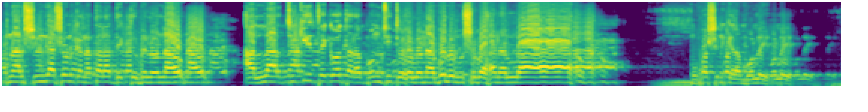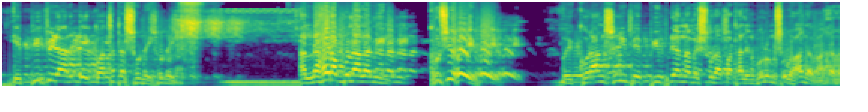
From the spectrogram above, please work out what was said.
আপনার সিংহাসন কেন তারা দেখতে পেল না? আল্লাহর জিকির থেকেও তারা বঞ্চিত হলো না। বলুন সুবাহান আল্লাহ মুফাসিন কেরাম বলে এই পিপিড়ার এই কথাটা শুনে আল্লাহ রাব্বুল আলামিন খুশি হয়ে ওই কোরআন শরীফে পিপিড়ার নামে সুরা পাঠালেন। বলুন আল্লাহ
